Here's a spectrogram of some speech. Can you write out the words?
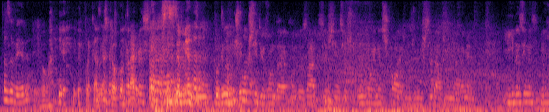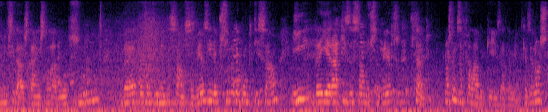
Estás a ver? Eu, eu, por acaso acho que é ao contrário. Eu estava a pensar- Precisamente porque não. Um dos poucos sítios onde, a- onde as artes e as ciências se cruzam é nas escolas, nas universidades, nomeadamente. E nas, nas, nas universidades está instalado o absurdo da compartimentação de saberes e ainda por cima da competição e da hierarquização dos saberes. Portanto, nós estamos a falar do quê exatamente? Quer dizer, nós,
